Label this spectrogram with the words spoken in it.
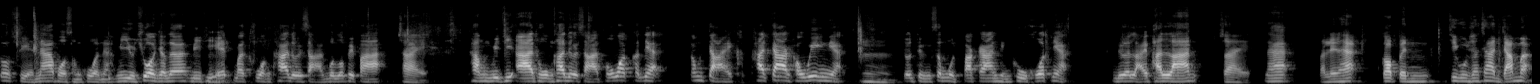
ก็เสียหน้าพอสมควรนะมีอยู่ช่วงจำได้ไหม BTS มาทวงค่าโดยสารบนรถไฟฟ้าใช่ทำ BTR ทวงค่าโดยสาร เพราะว่าเขาเนี่ยต้องจ่ายค่าจ้างเขาวิ่งเนี่ย อืมจนถึงสมุทรปราการถึงคูคตเนี่ย เดือนหลายพันล้านใช่นะฮะตอนนี้นะฮะก็เป็นที่คุณชาติชาติย้ำอะ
